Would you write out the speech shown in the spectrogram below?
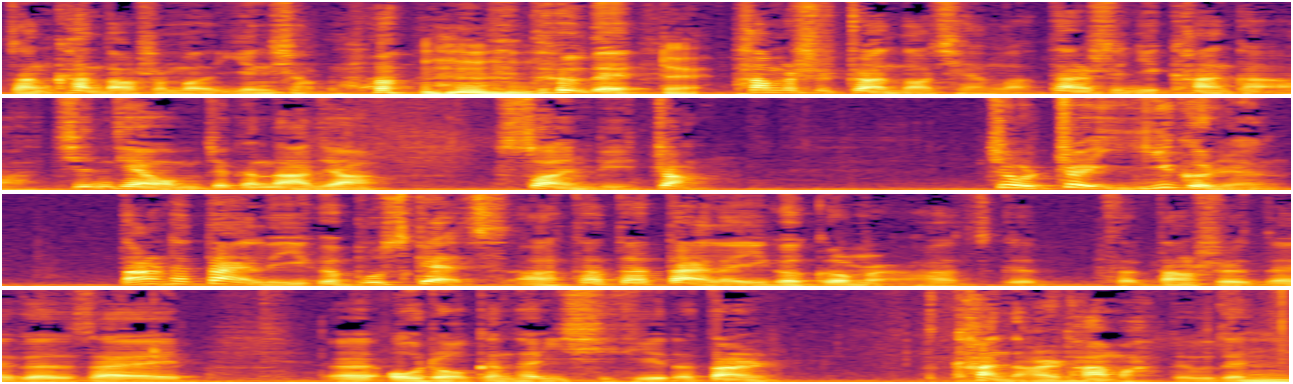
咱看到什么影响了，对不对？对，他们是赚到钱了，但是你看看啊，今天我们就跟大家算一笔账，就这一个人。当然，他带了一个 Busquets 啊，他他带了一个哥们儿啊，这个他当时那个在呃欧洲跟他一起踢的，但是看的还是他嘛，对不对？嗯、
